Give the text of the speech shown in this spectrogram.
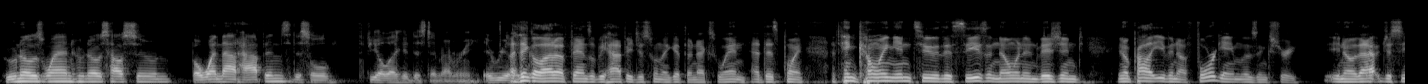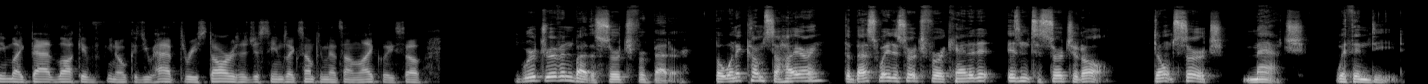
Who knows when, who knows how soon, but when that happens, this will feel like a distant memory. It really I think will. a lot of fans will be happy just when they get their next win at this point. I think going into this season, no one envisioned, you know, probably even a four game losing streak. You know, that yep. just seemed like bad luck if, you know, because you have three stars, it just seems like something that's unlikely. So we're driven by the search for better. But when it comes to hiring, the best way to search for a candidate isn't to search at all. Don't search, match with Indeed.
